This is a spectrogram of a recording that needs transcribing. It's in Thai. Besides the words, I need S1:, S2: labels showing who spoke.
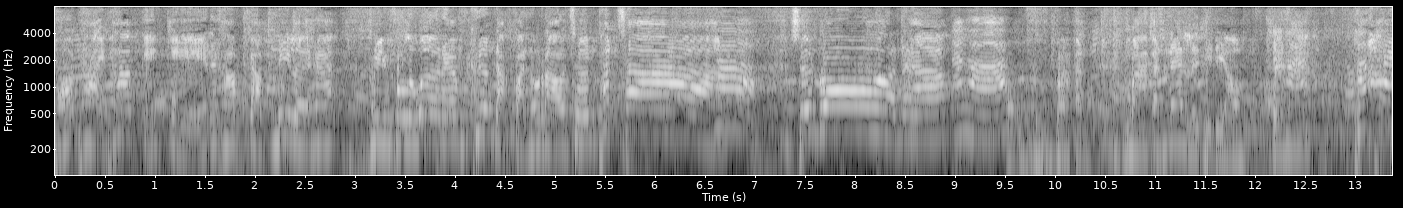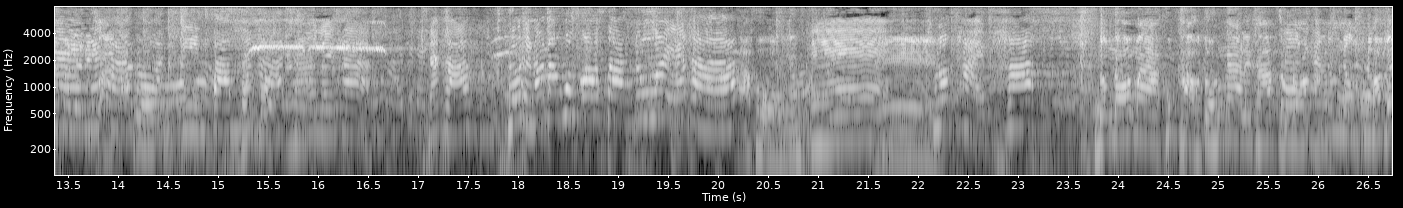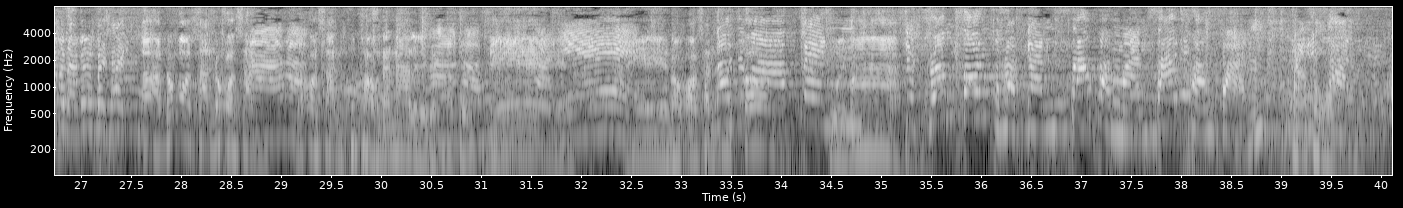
S1: ขอถ่ายภาพเก๋ๆนะครับกับนี่เลยฮะ Dream Follower นะครับเครื่องดักฝันของเราเชิญพัชชา
S2: ค่ะ
S1: เชิญรอดนะครับ
S2: นะคะ
S1: โอ้โหมากันมากันแน่นเลยทีเดียวนะ
S2: นะคะ
S1: ฮะ
S2: พัก
S1: เอา
S2: แพ
S1: ขึ้นมาเลย
S2: ง
S1: ดีก
S2: นะ
S1: ว่า
S2: คะ
S1: ครับ
S2: โร
S1: ผม
S2: นกินปั๊ม
S1: ทั้
S2: นะ
S1: งหม
S2: คะ
S1: ดนะ
S2: เชิ
S1: ฮะ
S2: ญเลยค่ะ นะคะรวมถึงน้องๆวงอซังด้วยนะคะ
S1: ครับผม
S2: เอ๊
S1: เน้องๆมาคุกเข่าตัวข้างหน้าเลยครับ
S2: เชิญ
S1: น้อง
S2: เลย
S1: ๆค
S2: ค่ะ
S1: รับ
S2: หนุ่มๆ
S1: อ๋อไม่เป็นไรไม่ไม่ใช่อ่าน้องออสันน้องออสัน
S2: อ่าค่ะ
S1: น้องออสันคุกเข่าด้านหน้าเลยนะครับผม
S2: อ่า
S1: นี่
S2: ค่ะนี่
S1: นี่น้องออสัน
S2: เรา
S1: ถูก
S2: จะ
S1: ต้อง
S2: มาเป็น
S1: สวยมาก
S2: จุดเริ่มต้นสำหรับการสร้างความมันสร้างความฝัน
S1: ค
S2: ไป
S1: รับ
S2: ด้วยกัน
